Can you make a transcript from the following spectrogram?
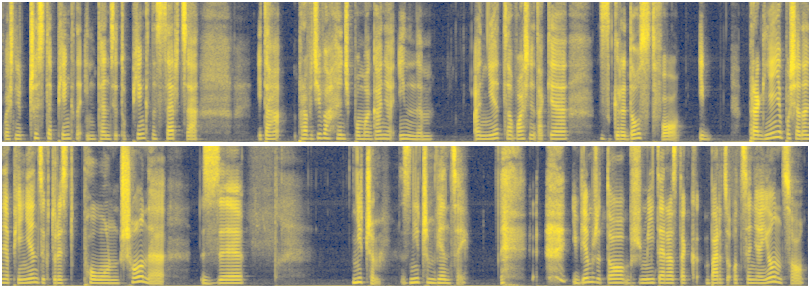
właśnie czyste, piękne intencje, to piękne serce i ta prawdziwa chęć pomagania innym, a nie to właśnie takie zgredostwo i pragnienie posiadania pieniędzy, które jest połączone z niczym, z niczym więcej. I wiem, że to brzmi teraz tak bardzo oceniająco,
